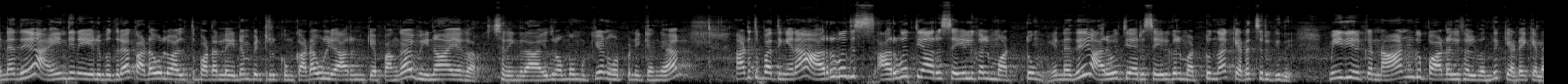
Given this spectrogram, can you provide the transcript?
என்னது? ஐந்தினை எழுபதில் கடவுள் வாழ்த்து பாடலில் இடம்பெற்றிருக்கும் கடவுள் யாருன்னு கேட்பாங்க? விநாயகர். சரிங்களா? இது ரொம்ப முக்கியம் நோட் பண்ணிக்கோங்க. அடுத்து பார்த்தீங்கன்னா அறுபது அறுபத்தி ஆறு செயல்கள் மட்டும் என்னது? அறுபத்தி ஆறு செயல்கள் மட்டும்தான் கிடச்சிருக்குது. மீதி இருக்க நான்கு பாடல்கள் வந்து கிடைக்கல.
